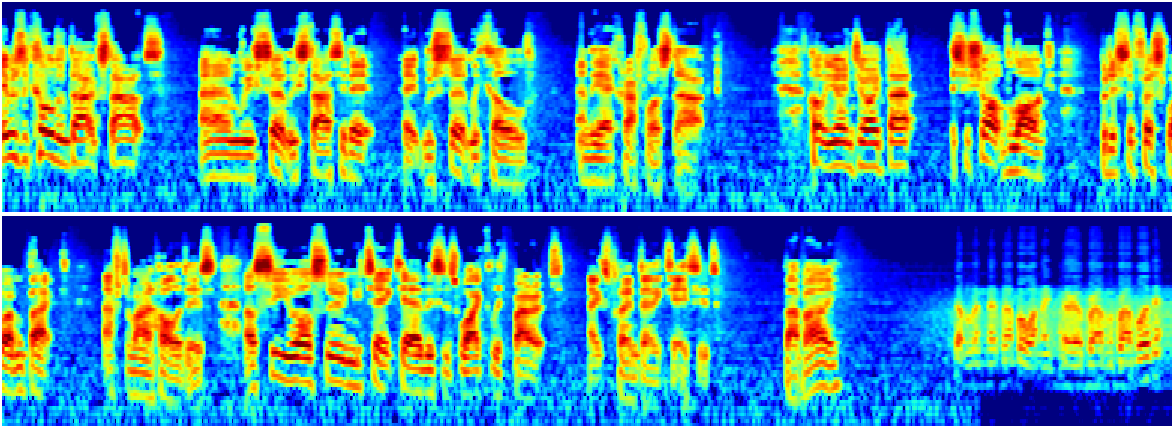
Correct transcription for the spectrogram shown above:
it was a cold and dark start, and we certainly started it it was certainly cold and the aircraft was dark. Hope you enjoyed that. It's a short vlog, but it's the first one back after my holidays. I'll see you all soon. You take care. This is Wycliffe Barrett, X-Plane Dedicated. Bye-bye. Dublin, November 180 Bravo Bravo with it.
